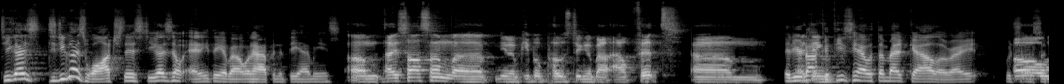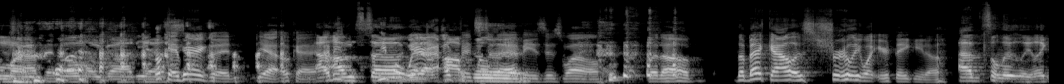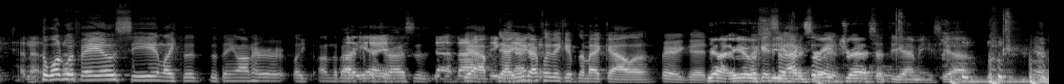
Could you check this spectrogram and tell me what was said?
Do you guys did you guys watch this? Do you guys know anything about what happened at the Emmys? Um, I saw some, uh, you know, people posting about outfits. Um, And you're I not think- confusing that with the Met Gala, right? Which oh also my, oh my god, yes. Okay, very good. Yeah, okay. I mean, I'm so people wear outfits to the Emmys as well, but um, the Met Gala is surely what you're thinking of. Absolutely, like 10 out The one 10. with AOC and like the, the thing on her, like on the oh, back Oh, yeah, of the yeah. dress. Is, That- that- yeah, yeah, you're definitely thinking of the Met Gala. Very good. Yeah, AOC Okay, so had a great dress at the Emmys. Yeah. Yeah,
